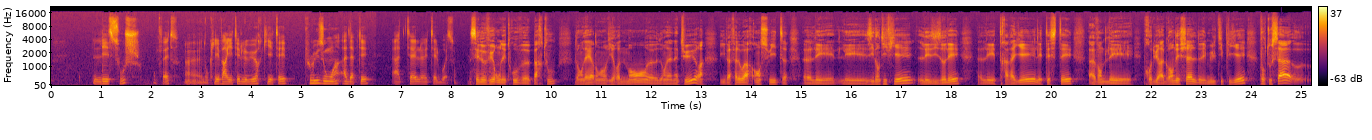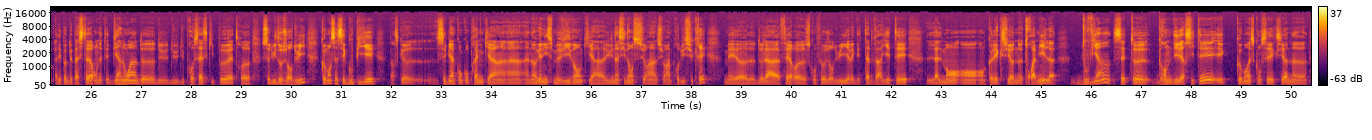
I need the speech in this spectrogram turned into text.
les souches en fait, euh, donc les variétés de levure qui étaient plus ou moins adaptées à telle et telle boisson. Ces levures, on les trouve partout, dans l'air, dans l'environnement, euh, dans la nature. Il va falloir ensuite euh, les, identifier, les isoler, les travailler, les tester, avant de les produire à grande échelle, de les multiplier. Pour tout ça, euh, à l'époque de Pasteur, on était bien loin du, process qui peut être celui d'aujourd'hui. Comment ça s'est goupillé? Parce que c'est bien qu'on comprenne qu'il y a un, organisme vivant qui a une incidence sur un produit sucré, mais de là à faire ce qu'on fait aujourd'hui avec des tas de variétés, l'allemand en, collectionne 3000. D'où vient cette grande diversité et comment est-ce qu'on sélectionne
